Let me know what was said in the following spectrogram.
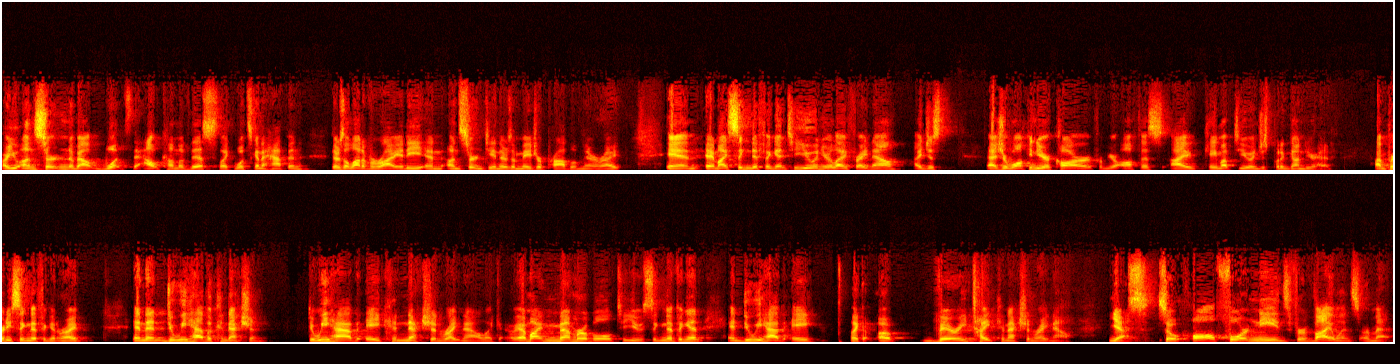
Are you uncertain about what's the outcome of this? Like what's going to happen? There's a lot of variety and uncertainty and there's a major problem there, right? And am I significant to you in your life right now? I just, as you're walking to your car from your office, I came up to you and just put a gun to your head. I'm pretty significant, right? And then do we have a connection? do we have a connection right now? Like am i memorable to you? Significant? And do we have a like a very tight connection right now? Yes. So all four needs for violence are met.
